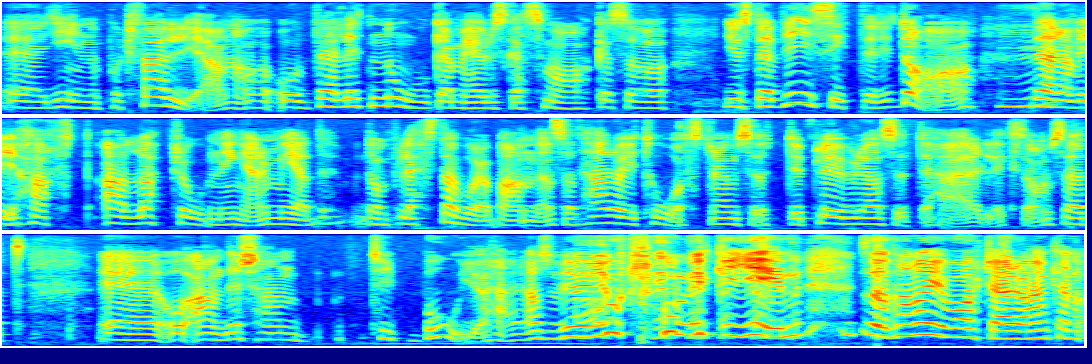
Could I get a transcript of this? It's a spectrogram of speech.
eh, ginportföljen och, och, väldigt noga med hur det ska smaka. Så just där vi sitter idag, mm. där har vi haft alla provningar med de flesta av våra banden. Så att här har ju Tåström suttit, Plura har suttit här liksom. Så att, eh, och Anders han typ bor ju här. Alltså vi har ju gjort så mycket gin. Så att han har ju varit här och han kan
